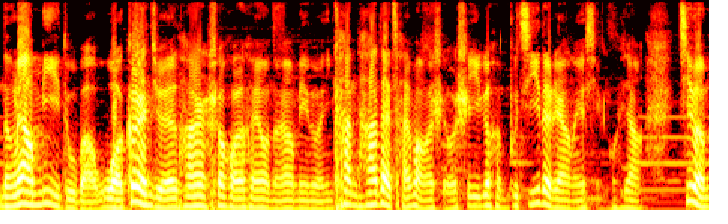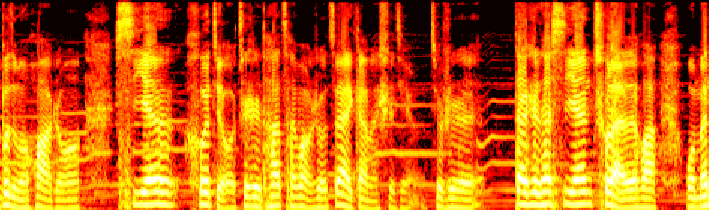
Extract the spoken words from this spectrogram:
能量密度吧。我个人觉得他是生活的很有能量密度。你看他在采访的时候是一个很不羁的这样的一个形象，基本不怎么化妆，吸烟喝酒，这是他采访时候最爱干的事情。就是，但是他吸烟出来的话，我们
